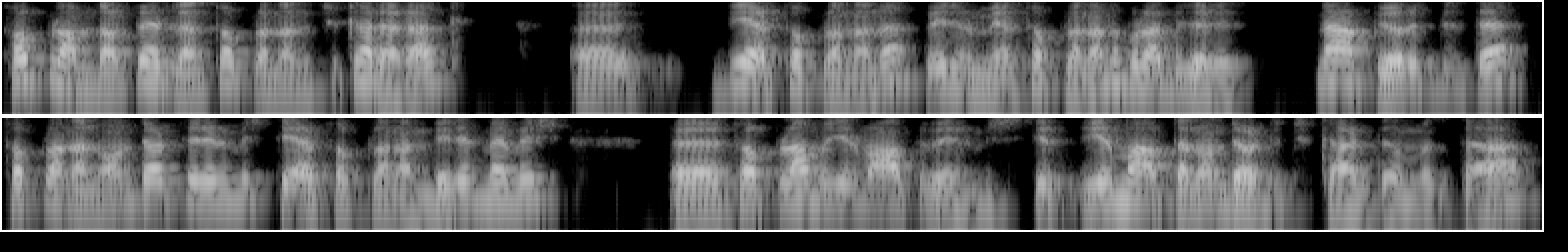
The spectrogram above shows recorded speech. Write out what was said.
toplamdan verilen toplananı çıkararak e, diğer toplananı verilmeyen toplananı bulabiliriz. Ne yapıyoruz? Bizde toplanan 14 verilmiş, diğer toplanan verilmemiş. E, toplam 26 verilmiş. 26'dan 14'ü çıkardığımızda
